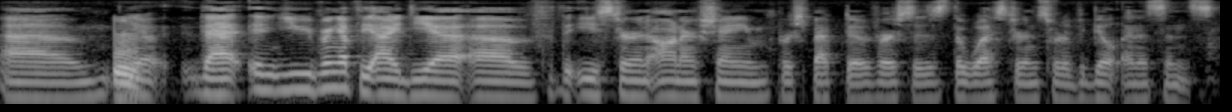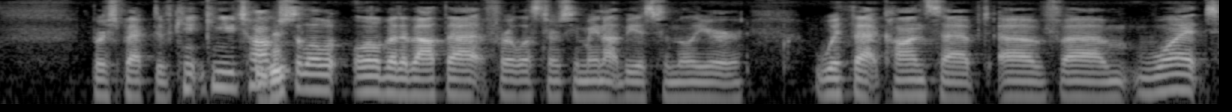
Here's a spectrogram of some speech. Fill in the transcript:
Um, mm. You know that, and you bring up the idea of the Eastern honor shame perspective versus the Western sort of guilt innocence perspective. Can can you talk mm-hmm. just a little, a little bit about that for listeners who may not be as familiar with that concept of um, what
